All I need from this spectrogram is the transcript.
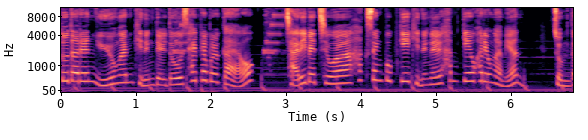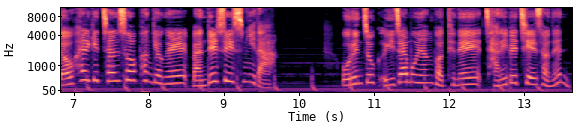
또 다른 유용한 기능들도 살펴볼까요? 자리 배치와 학생 뽑기 기능을 함께 활용하면 좀 더 활기찬 수업 환경을 만들 수 있습니다. 오른쪽 의자 모양 버튼의 자리 배치에서는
